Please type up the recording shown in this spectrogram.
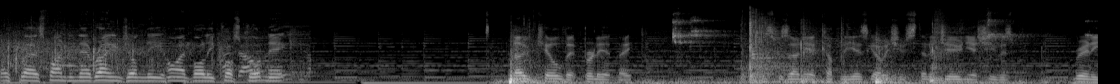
Both players finding their range on the high volley cross court nick. Lowe killed it brilliantly. This was only a couple of years ago when she was still a junior. She was really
